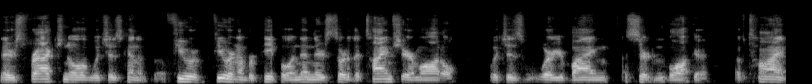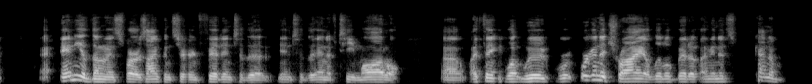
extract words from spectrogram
There's fractional, which is kind of fewer fewer number of people, and then there's sort of the timeshare model, which is where you're buying a certain block of, of time any of them, as far as I'm concerned, fit into the into the NFT model. Uh, I think what we're we're, we're going to try a little bit of. I mean, it's kind of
